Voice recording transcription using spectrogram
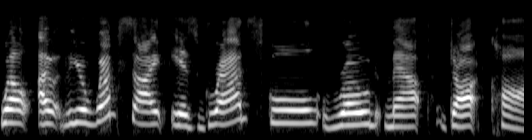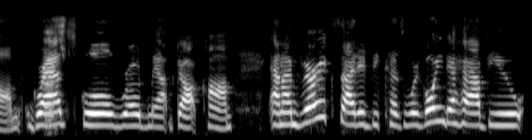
Well, I, your website is gradschoolroadmap.com, gradschoolroadmap.com. And I'm very excited because we're going to have you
